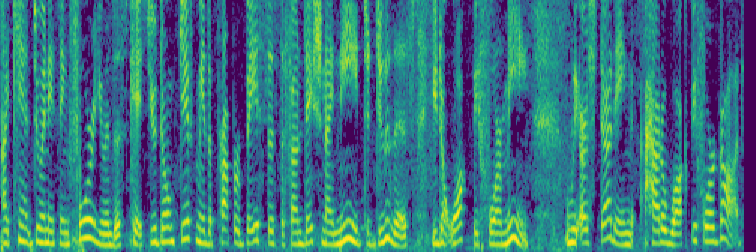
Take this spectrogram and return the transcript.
I can't do anything for you in this case. You don't give me the proper basis, the foundation I need to do this. You don't walk before me. We are studying how to walk before God.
